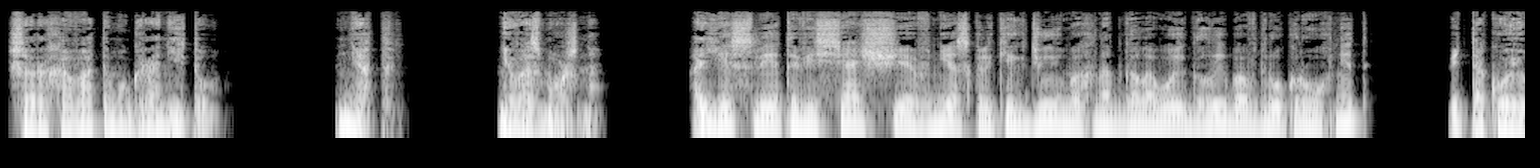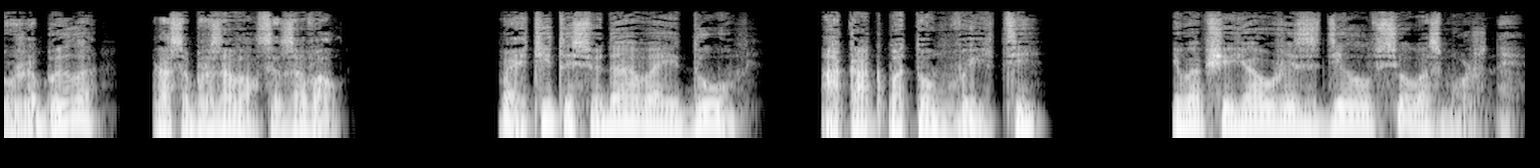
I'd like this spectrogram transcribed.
шероховатому граниту. Нет, невозможно. А если эта висящая в нескольких дюймах над головой глыба вдруг рухнет? Ведь такое уже было, раз образовался завал. Войти-то сюда войду, а как потом выйти? И вообще я уже сделал все возможное.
